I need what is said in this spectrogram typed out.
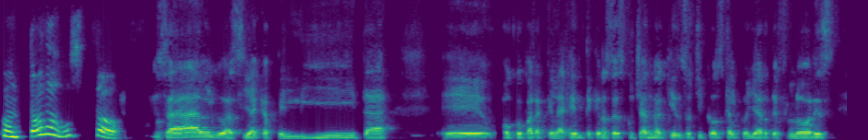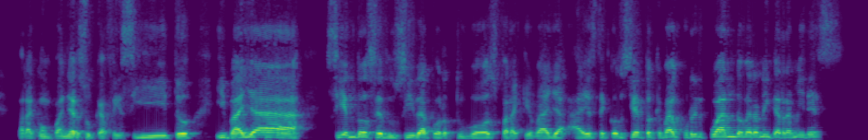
con todo gusto. Algo así a capelita, eh, un poco para que la gente que nos está escuchando aquí en Xochicosca, el collar de flores, para acompañar su cafecito y vaya siendo seducida por tu voz para que vaya a este concierto que va a ocurrir cuándo, Verónica Ramírez?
